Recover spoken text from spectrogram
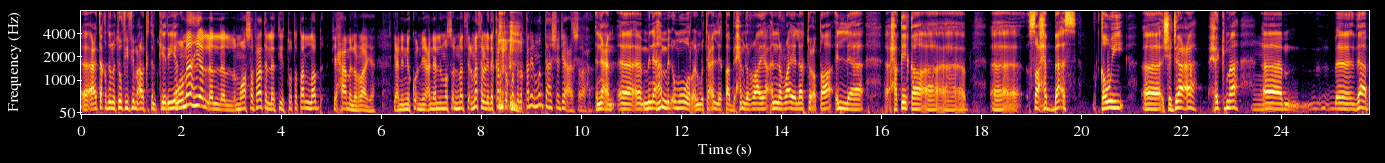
أعتقد أنه توفي في معركة البكيرية وما هي المواصفات التي تتطلب في حامل الراية؟ يعني إن يكون يعني المثل اللي ذكرته قبل قليل منتهى الشجاعة الصراحه. نعم من أهم الأمور المتعلقة بحمل الراية أن الراية لا تعطى إلا حقيقة صاحب بأس قوي آه، شجاعة حكمة ذا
